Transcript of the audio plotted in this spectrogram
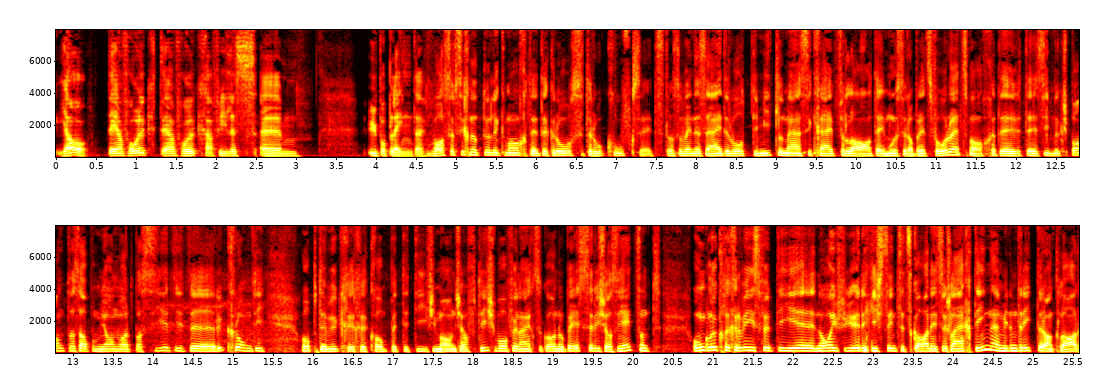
ja, der Erfolg, der Erfolg kann vieles, ähm, überblenden. Was er sich natürlich gemacht hat, einen grossen Druck aufgesetzt. Also wenn er sagt, er will die Mittelmäßigkeit verlassen, dann muss er aber jetzt vorwärts machen. Dann, dann sind wir gespannt, was ab im Januar passiert in der Rückrunde. Ob der wirklich eine kompetitive Mannschaft ist, die vielleicht sogar noch besser ist als jetzt. Und unglücklicherweise für die äh, neue Führung ist- sind sie jetzt gar nicht so schlecht drin mit dem dritten Rang. Klar,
